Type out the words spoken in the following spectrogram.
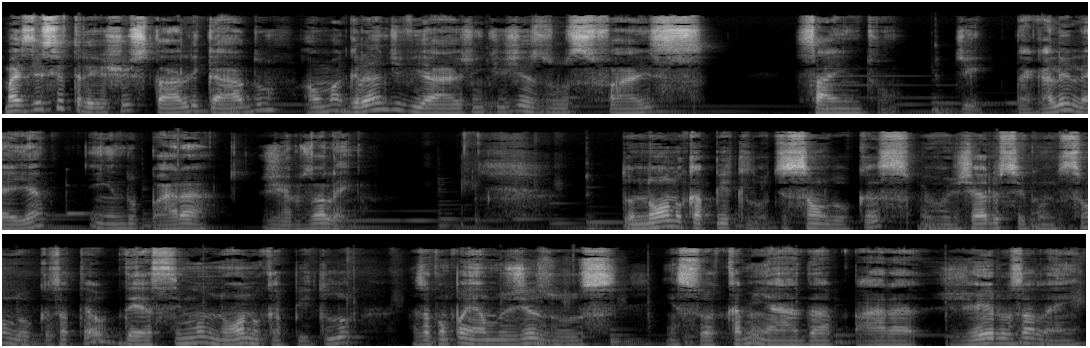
Mas esse trecho está ligado a uma grande viagem que Jesus faz saindo de, da Galileia e indo para Jerusalém do nono capítulo de São Lucas, Evangelho segundo São Lucas, até o décimo nono capítulo, nós acompanhamos Jesus em sua caminhada para Jerusalém,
